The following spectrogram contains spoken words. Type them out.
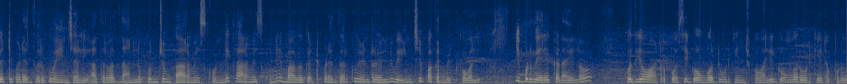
గట్టిపడేంత వరకు వేయించాలి. ఆ తర్వాత దానిలో కొంచెం కారం వేసుకోండి. కారం వేసుకొని బాగా గట్టిపడేంత వరకు ఎండ్ రాయిల్ని వేయించి పక్కన పెట్టుకోవాలి. ఇప్పుడు వేరే కడాయిలో కొద్దిగా వాటర్ పోసి గోంగూరని ఉడికించుకోవాలి. గోంగూర ఉడికేటప్పుడు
